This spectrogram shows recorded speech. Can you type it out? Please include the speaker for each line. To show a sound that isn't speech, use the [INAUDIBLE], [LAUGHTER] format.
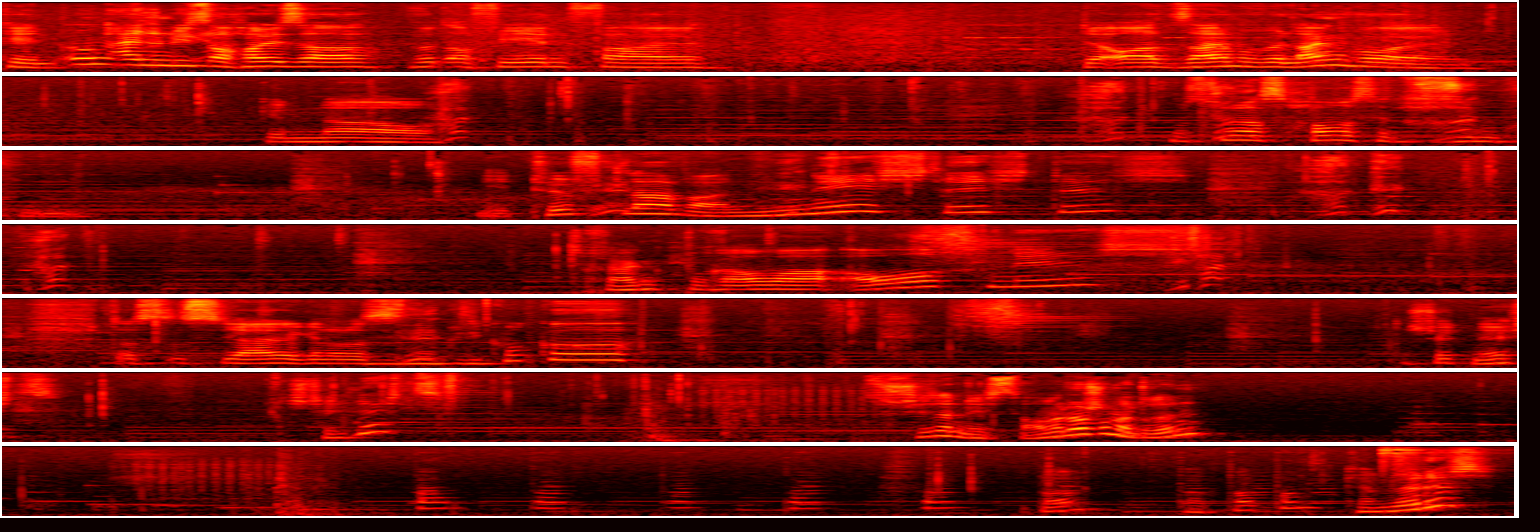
Speaker 1: Okay, in irgendeinem dieser Häuser wird auf jeden Fall der Ort sein, wo wir lang wollen. Genau. Musst du das Haus jetzt suchen? Nee, Tüftler war nicht richtig. Trankbrauer auch nicht. Das ist ja genau, das ist die Gucke. Da steht nichts. Da steht nichts? Da steht da nichts. Waren wir doch schon mal drin? Kennen wir dich?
